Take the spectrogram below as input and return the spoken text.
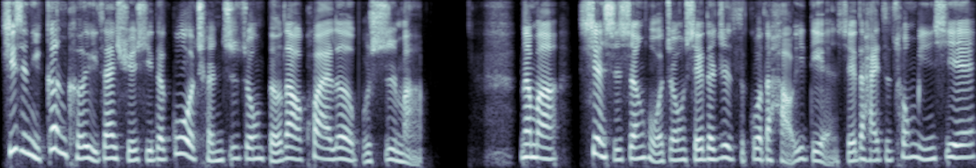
其实你更可以在学习的过程之中得到快乐，不是吗？那么现实生活中，谁的日子过得好一点，谁的孩子聪明些，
